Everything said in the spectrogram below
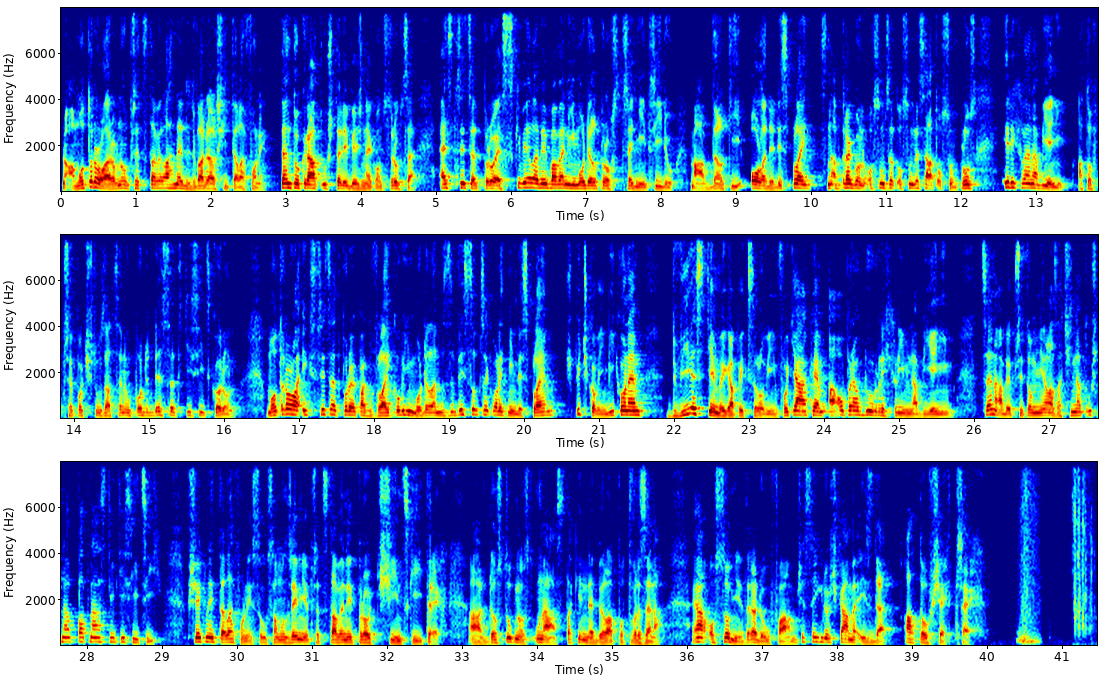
No a Motorola rovnou představila hned dva další telefony. Tentokrát už tedy běžné konstrukce. S30 Pro je skvěle vybavený model pro střední třídu. Má velký OLED display, Snapdragon 888 Plus i rychlé nabíjení, a to v přepočtu za cenu pod 10 000 korun. Motorola X30 Pro je pak vlajkovým modelem s vysoce kvalitním displejem, špičkovým výkonem, 200 megapixelovým foťákem a opravdu rychlým nabíjením. Cena by přitom měla začínat už na 15 tisících. Všechny telefony jsou samozřejmě představeny pro čínský trh a dostupnost u nás taky nebyla potvrzena. Já osobně teda doufám, že se jich dočkáme i zde, a to všech třech.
